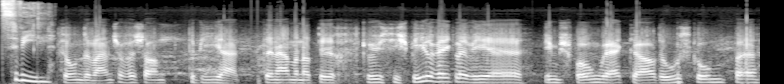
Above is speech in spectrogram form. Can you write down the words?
Zwil. Gesunder Menschenverstand dabei hat. Dann haben wir natürlich gewisse Spielregeln, wie äh, beim Sprungbrett gerade ausgumpen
